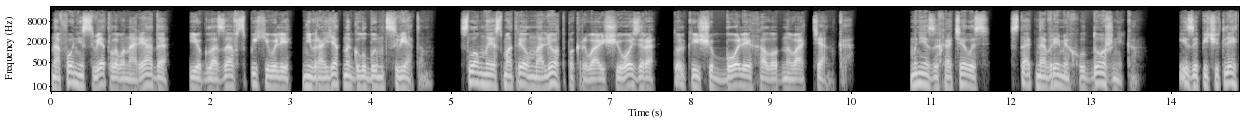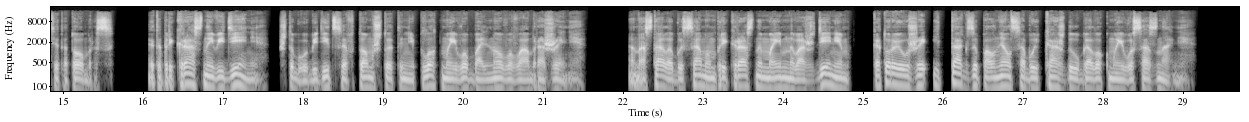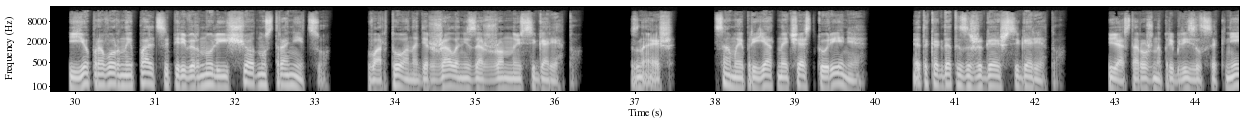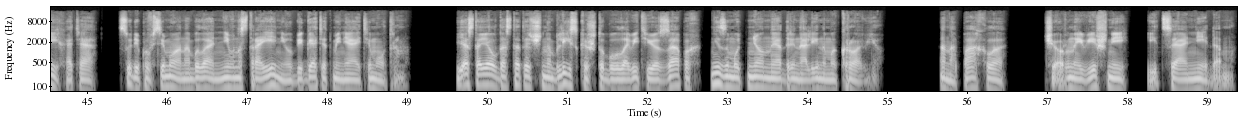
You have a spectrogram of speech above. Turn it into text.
На фоне светлого наряда ее глаза вспыхивали невероятно голубым цветом, словно я смотрел на лед, покрывающий озеро, только еще более холодного оттенка. Мне захотелось стать на время художником и запечатлеть этот образ. Это прекрасное видение, чтобы убедиться в том, что это не плод моего больного воображения. Она стала бы самым прекрасным моим наваждением, который уже и так заполнял собой каждый уголок моего сознания. Ее проворные пальцы перевернули еще одну страницу. Во рту она держала незажженную сигарету. Знаешь, самая приятная часть курения — это когда ты зажигаешь сигарету. Я осторожно приблизился к ней, хотя, судя по всему, она была не в настроении убегать от меня этим утром. Я стоял достаточно близко, чтобы уловить ее запах, не замутненный адреналином и кровью. Она пахла черной вишней и цианидом.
